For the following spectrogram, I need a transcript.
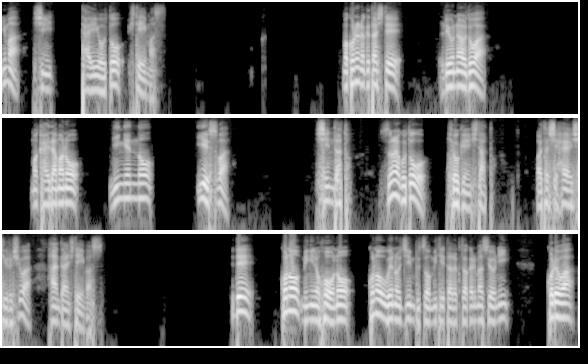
今死に耐えようとしています。まあ、このような形で、レオナルドは、まあ、替え玉の人間のイエスは死んだと。そのようなことを表現したと。私、林博士は判断しています。で、この右の方の、この上の人物を見ていただくとわかりますように、これは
